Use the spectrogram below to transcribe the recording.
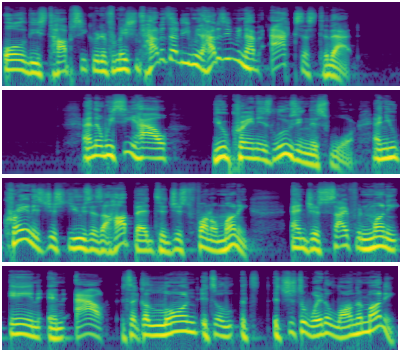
all of these top secret information. How does that even? How does he even have access to that? And then we see how Ukraine is losing this war. And Ukraine is just used as a hotbed to just funnel money and just siphon money in and out. It's like a lawn, it's a it's it's just a way to launder money.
